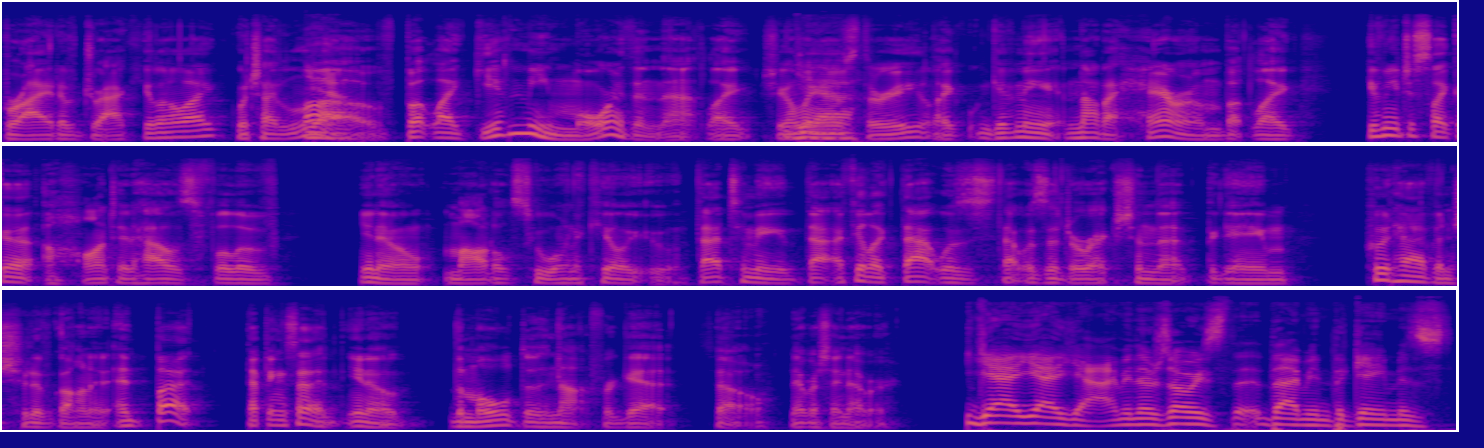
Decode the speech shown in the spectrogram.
Bride of Dracula like, which I love, but like give me more than that. Like she only Yeah. has three. Like give me not a harem, but like give me just like a, a haunted house full of you know, models who want to kill you. That to me, that I feel like that was that was a direction that the game could have and should have gone in. And but that being said, you know, the mold does not forget. So never say never. Yeah, yeah, yeah. I mean, there's always the, the, I mean, the game is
